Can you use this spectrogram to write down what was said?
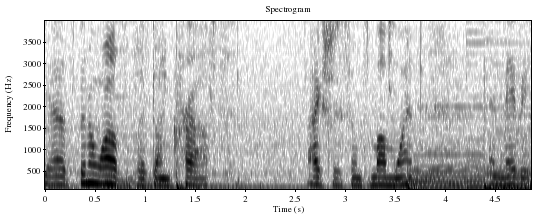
yeah, it's been a while since I've done crafts. Actually, since Mom went, maybe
